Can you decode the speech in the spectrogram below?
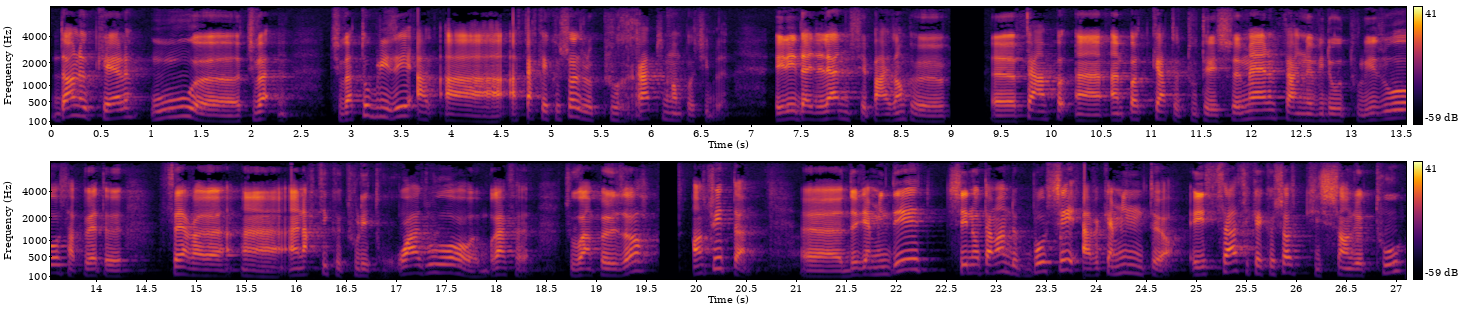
dans lequel où euh, tu vas tu vas t'obliger à, à, faire quelque chose le plus rapidement possible. Et les deadlines, c'est par exemple euh, euh, faire un, podcast toutes les semaines, faire une vidéo tous les jours, ça peut être faire un, un, article tous les trois jours, bref, tu vois un peu le genre. Ensuite, deuxième idée, c'est notamment de bosser avec un minuteur. Et ça, c'est quelque chose qui change tout.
